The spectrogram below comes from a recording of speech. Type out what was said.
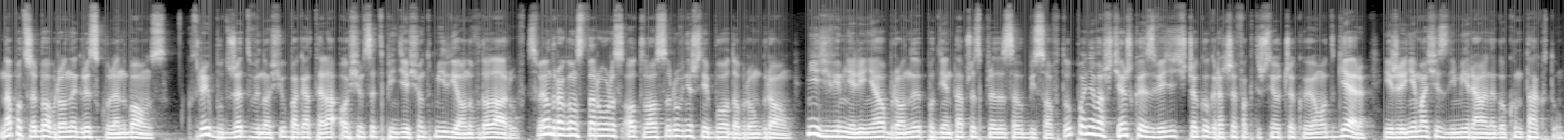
na potrzeby obrony gry Skull Bones której budżet wynosił bagatela 850 milionów dolarów. Swoją drogą Star Wars Outlaws również nie było dobrą grą. Nie dziwi mnie linia obrony podjęta przez prezesa Ubisoftu, ponieważ ciężko jest wiedzieć, czego gracze faktycznie oczekują od gier, jeżeli nie ma się z nimi realnego kontaktu.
